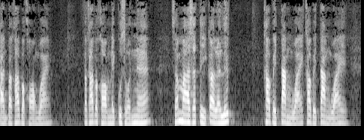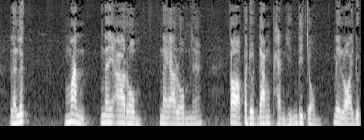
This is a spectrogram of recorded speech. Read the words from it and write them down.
การประคับประคองไว้ ประคับประคองในกุศลนะสัมมาสติก็ระลึกเข้าไปตั้งไว้ เข้าไปตั้งไว้ ระลึกมั่นในอารมณ์ในอารมณ์นะก็ประดุดดังแผ่นหินที่จม ไม่ลอยดุด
